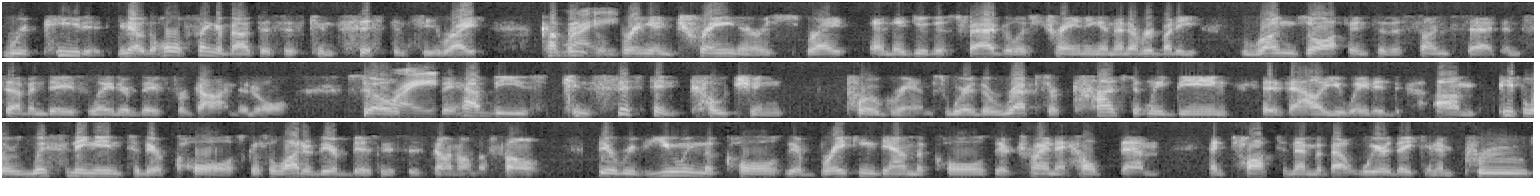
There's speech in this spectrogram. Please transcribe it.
repeated. You know, the whole thing about this is consistency, right? Companies Right. will bring in trainers, right? And they do this fabulous training and then everybody runs off into the sunset and 7 days later they've forgotten it all. So Right. they have these consistent coaching programs where the reps are constantly being evaluated. Um, people are listening into their calls because a lot of their business is done on the phone. They're reviewing the calls, they're breaking down the calls, they're trying to help them and talk to them about where they can improve,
